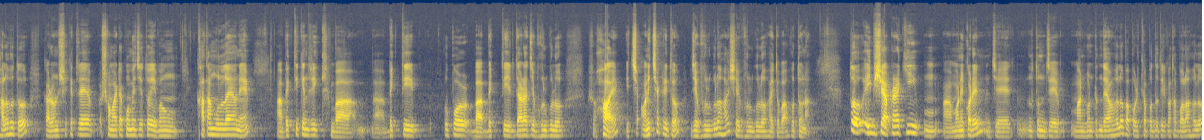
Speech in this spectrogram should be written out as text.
ভালো হতো, কারণ সেক্ষেত্রে সময়টা কমে যেত এবং খাতা মূল্যায়নে ব্যক্তিকেন্দ্রিক বা ব্যক্তি উপর বা ব্যক্তির দ্বারা যে ভুলগুলো হয়, ইচ্ছা, অনিচ্ছাকৃত যে ভুলগুলো হয় সেই ভুলগুলো হয়তো বা হতো না। তো এই বিষয়ে আপনারা কি মনে করেন যে নতুন যে মানবন্টন দেওয়া হলো বা পরীক্ষা পদ্ধতির কথা বলা হলো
